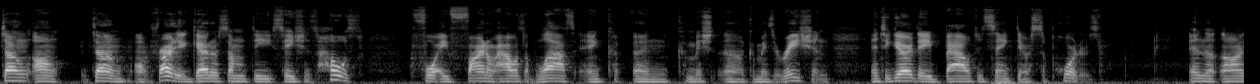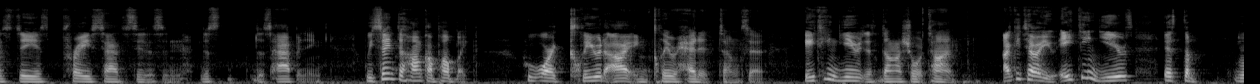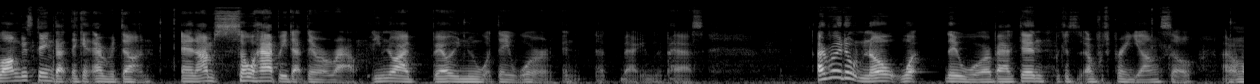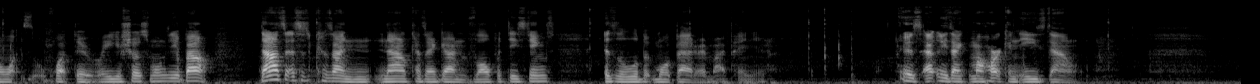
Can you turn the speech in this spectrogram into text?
Zhang on, Zhang on Friday gathered some of the station's hosts for a final hours of laughs and, and uh, commiseration, and together they bowed to thank their supporters and the honesty is pretty sad to see this in, this this happening. We thank the Hong Kong public, who are clear-eyed and clear-headed. Zhang said, "18 years is not a short time. I can tell you, 18 years is the longest thing that they can ever done, and I'm so happy that they're around, even though I barely knew what they were in, uh, back in the past. I really don't know what they were back then because I was pretty young, so I don't know what what the radio show is mostly about." Now it's because I now because I got involved with these things, it's a little bit more better in my opinion. It's at least like my heart can ease down.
